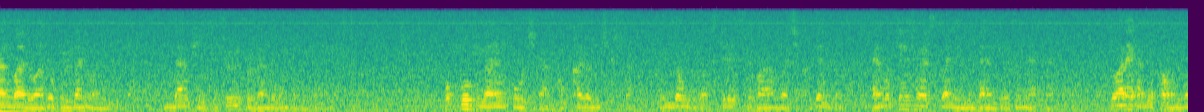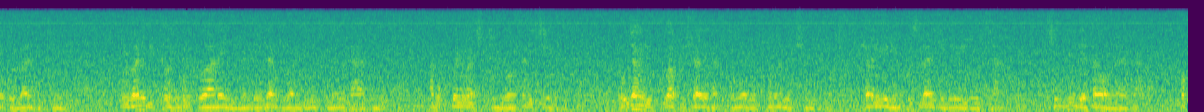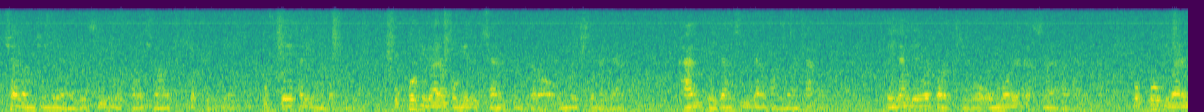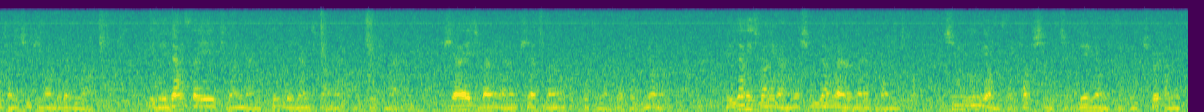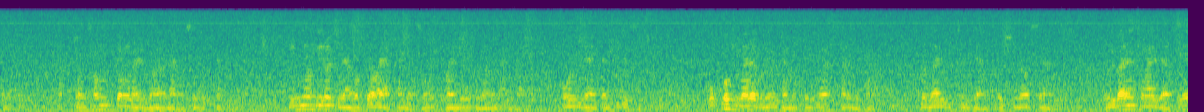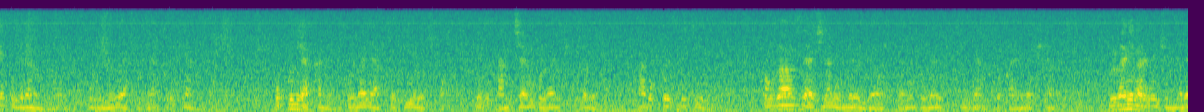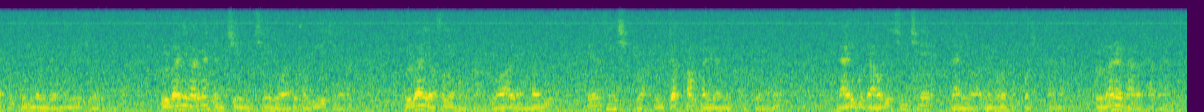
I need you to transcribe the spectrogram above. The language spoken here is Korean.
비만과 노화도 골반이 원인입니다. 분당 비수술 골반도는 됩니다. 복부 비만은 고질환, 고칼로리 식습관, 운동 부족, 스트레스 과한 것이 흡연 등 잘못된 생활 습관이 있는 사람들에서 나타납니다. 또 하나의 강력한 원인은 골반 비틀입니다. 골반이 비틀어지면 그 안에 있는 내장 기관들이 기능을 못해 하복근과 집중적으로 살이 찌게 됩니다. 오장 육부가 부실하게 작동해 노출이 되고 혈액이 림프슬라이 제대로 이루어지지 않고 신진대사가 원활하지 않아 음식물 영역을 쓰이지 못하고 지방을 축적되기에 복부에 살이 있는 것입니다. 복부 비만은 보기 좋지 않을 뿐더러 나지 않고 간, 대장, 심장, 방광, 장, 내장 기능을 떨어뜨리고 온몸을 혈액순환을 방해합니다. 복부 비만은 전신 비만보다 위험합니다. 이 내장 사이에 지방이 많은 긴 내장 지방은 복부 비만, 피하에 지방이 많은 피하 지방은 복부 비만보다 더 위험합니다. 내장에 지방이 많으면 심장과 혈관에 부담이 주고 심근경색, 접시무증, 뇌경색, 뇌출을 강력하게 되고 각종 성병이 발병할 가능성이 높습니다. 갱년기를 지나고 뼈가 약한 여성은 부담을 많이 받고 보온자에까지 힘들 수 있습니다. 복부 비만을 부르는 잘못된 생활 습관을 개선하고 골반이 않도록 신경을 써야 합니다. 올바른 생활 자세에 운동에 복부 근육이 약하지 해야 합니다. 복근이 약하면 골반이 앞으로 기울어지고 계속 남지 않은 골반이 비틀어져서 하복부에 살이 찌게 됩니다. 건강하면서 날씬한 유지하고 싶다면 골반이 비틀지 않도록 관리가 필요합니다. 골반이 마르면 중년에 될 확률이 줄어듭니다. 골반이 마르면 전치, 인치의 노화도 더디게 진행합니다. 골반이 여성의 건강, 노화와 연관이 된 생식기와 밀접한 관련이 있기 때문에 나이보다 어린 신체 나이와 외모를 바꾸고 싶다면 잡아야 합니다.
